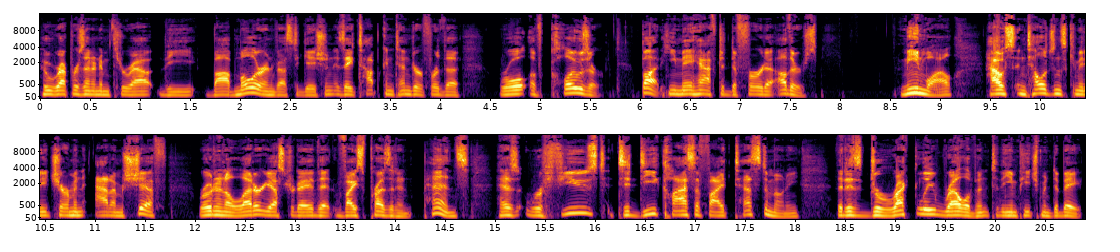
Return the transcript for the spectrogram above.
who represented him throughout the Bob Mueller investigation, is a top contender for the role of closer, but he may have to defer to others. Meanwhile, House Intelligence Committee Chairman Adam Schiff wrote in a letter yesterday that Vice President Pence has refused to declassify testimony that is directly relevant to the impeachment debate,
